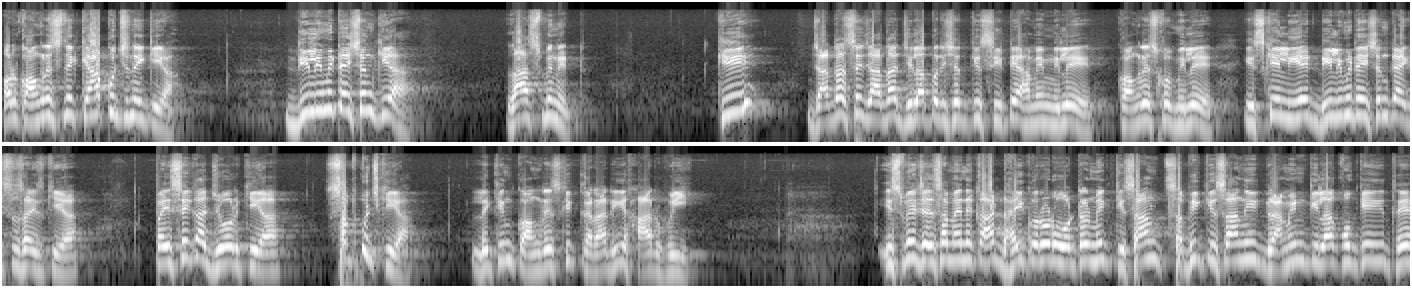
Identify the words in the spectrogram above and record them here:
और कांग्रेस ने क्या कुछ नहीं किया? डिलिमिटेशन किया लास्ट मिनट कि ज़्यादा से ज़्यादा जिला परिषद की सीटें हमें मिले, कांग्रेस को मिले, इसके लिए डिलिमिटेशन का एक्सरसाइज किया, पैसे का ज़ोर किया, सब कुछ किया, लेकिन कांग्रेस की करारी हार हुई। इसमें जैसा मैंने कहा, ढाई करोड़ वोटर में किसान, सभी किसान ही ग्रामीण इलाकों के थे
